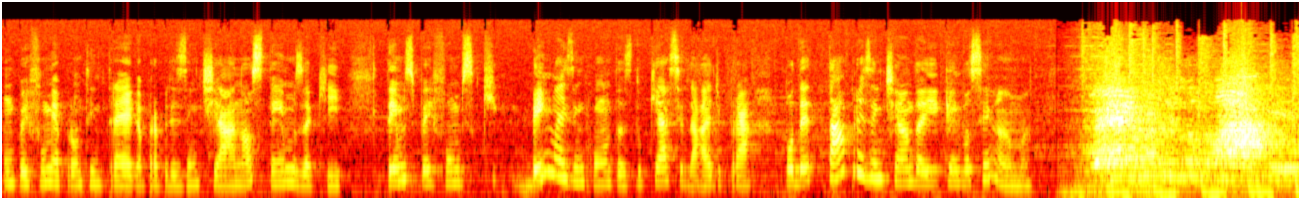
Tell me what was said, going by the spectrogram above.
um perfume à pronta entrega para presentear, nós temos aqui. Temos perfumes que, bem mais em contas do que a cidade para poder estar tá presenteando aí quem você ama. Vem,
